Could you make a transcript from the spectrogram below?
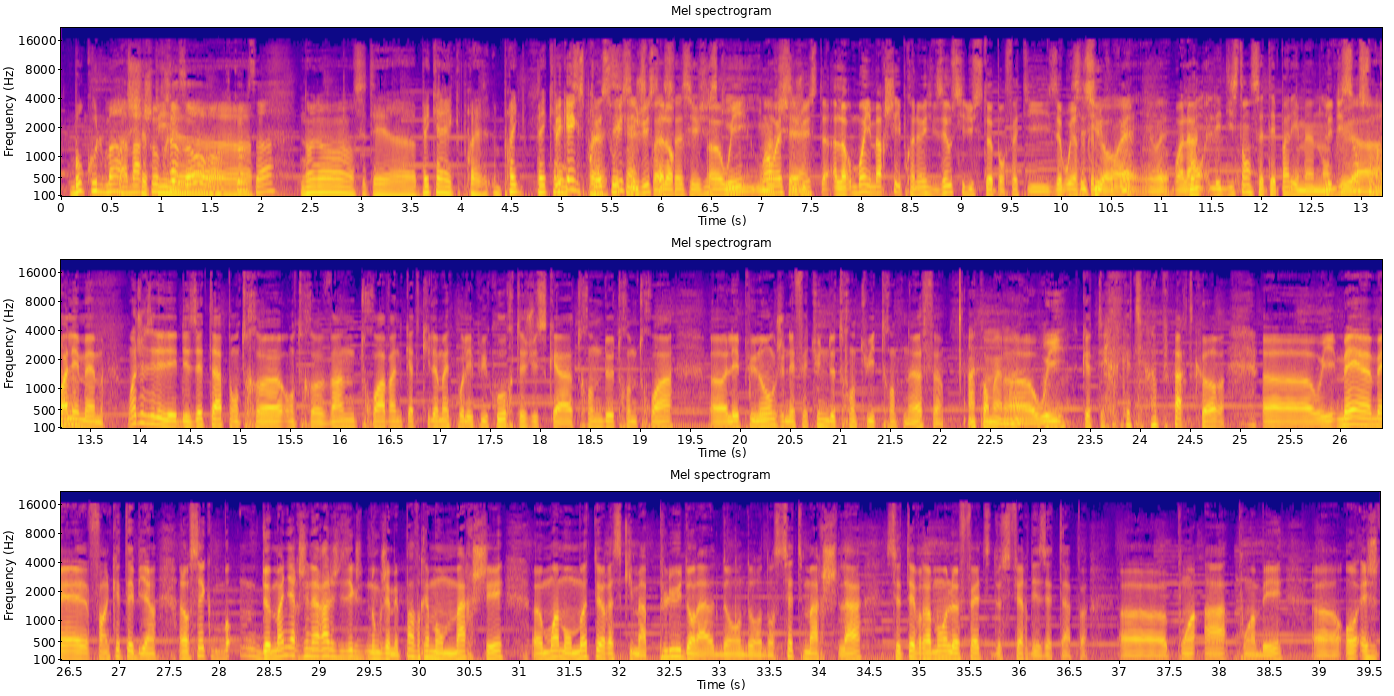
beaucoup de La marches. marche et au trésor, euh, un truc comme ça. Non, non, non, c'était euh, Pékin Express. Pré- Pékin, Pékin Express, oui, Pékin c'est juste. Express, Alors, ouais, c'est juste euh, oui, ouais, ouais, c'est juste. Alors moi, il marchait, il prenait, il faisait aussi du stop en fait. Il un C'est sûr, ouais, ouais. Voilà. Bon, les distances n'étaient pas les mêmes non les plus. distances sont pas les mêmes. Moi, je faisais des, des étapes entre, euh, entre 23 24 km pour les plus courtes jusqu'à 32 33. Euh, les plus longues, je n'ai fait une de 38 39. Ah, quand même. Oui, qui était, qui était un peu hardcore. Euh, oui, mais mais enfin qui était bien. Alors c'est que bon, de manière générale, je disais que je- donc j'aimais pas vraiment marcher. Euh, moi, mon moteur, et ce qui m'a plu dans la dans, dans, dans cette marche là, c'était vraiment le fait de se faire des étapes. Euh, point A, point B, euh,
